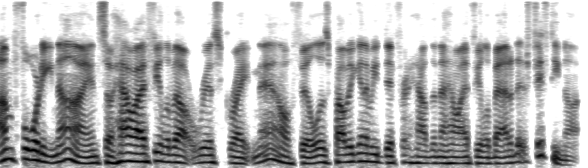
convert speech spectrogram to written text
I'm 49. So how I feel about risk right now, Phil, is probably going to be different how, than how I feel about it at 59.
